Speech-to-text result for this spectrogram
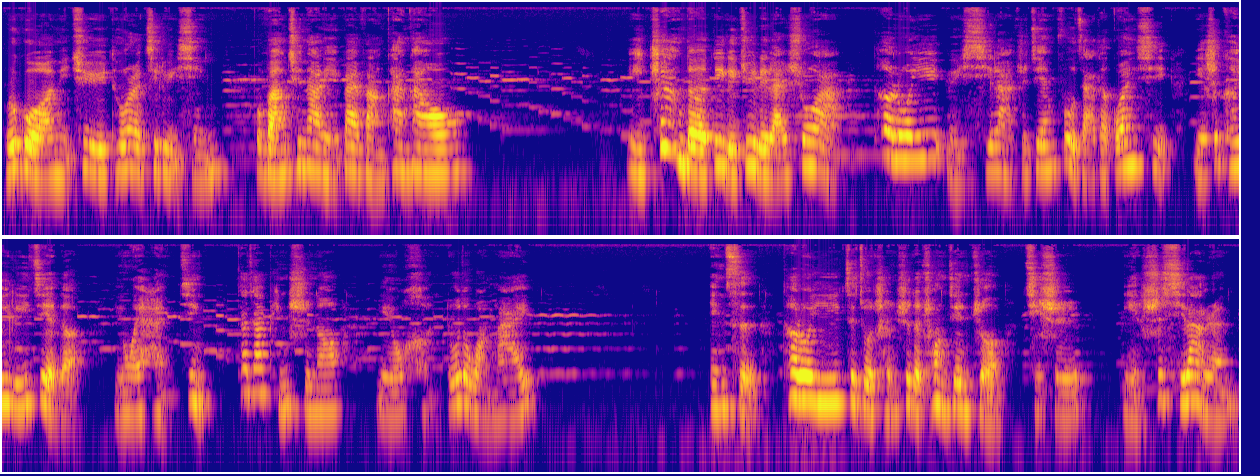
如果你去土耳其旅行，不妨去那里拜访看看哦。以这样的地理距离来说啊，特洛伊与希腊之间复杂的关系也是可以理解的，因为很近，大家平时呢也有很多的往来。因此，特洛伊这座城市的创建者其实也是希腊人，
